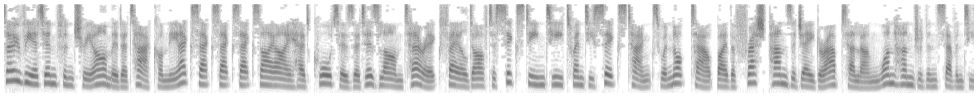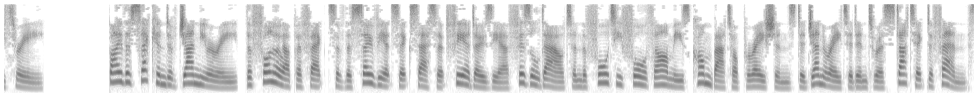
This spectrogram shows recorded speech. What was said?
Soviet infantry armored attack on the XXXXII headquarters at Islam Terek failed after 16 T-26 tanks were knocked out by the fresh Panzerjäger Abteilung 173. By 2 January, the follow-up effects of the Soviet success at Feodosia fizzled out and the 44th Army's combat operations degenerated into a static defense.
